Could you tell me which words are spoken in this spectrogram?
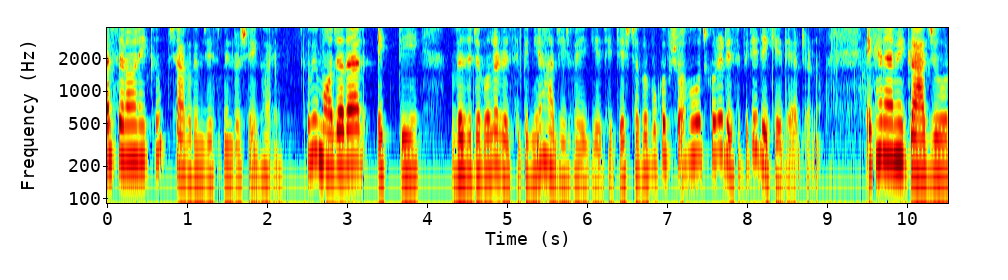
আসসালামু আলাইকুম, স্বাগতম জেসমিন রসই ঘরে। খুবই মজাদার একটি ভেজিটেবলের রেসিপি নিয়ে হাজির হয়ে গিয়েছি। চেষ্টা করব খুব সহজ করে রেসিপিটি দেখিয়ে দেওয়ার জন্য। এখানে আমি গাজর,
